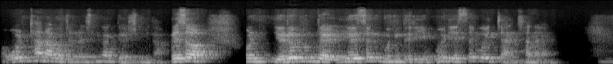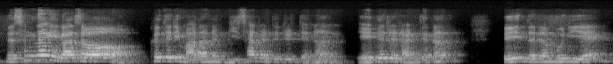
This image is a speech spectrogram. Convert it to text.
옳다라고 저는 생각되었습니다. 그래서 오늘 여러분들 여성분들이 머리에 쓰고 있지 않잖아요. 근데 성당에 가서 그들이 말하는 미사를 드릴 때는 예배를 할 때는 여인들은 머리에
